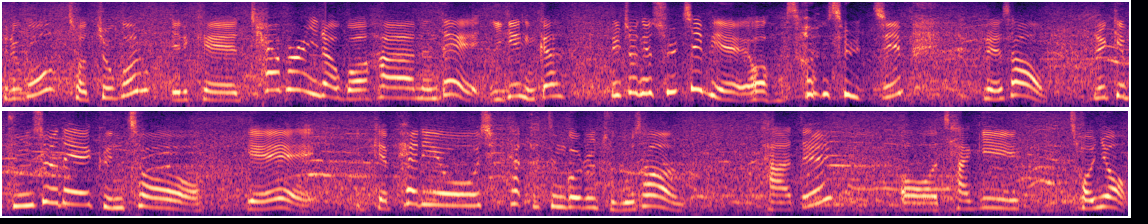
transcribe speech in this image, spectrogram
그리고 저쪽은 이렇게 tavern이라고 하는데 이게 그러니까 일종의 술집이에요 선술집 그래서 이렇게 분수대 근처에 이렇게 patio 식탁 같은 거를 두고선 다들 어, 자기 저녁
